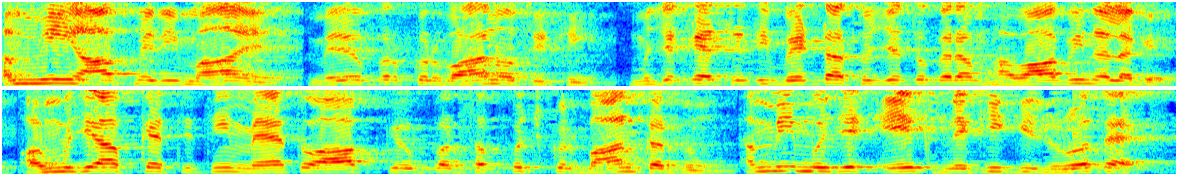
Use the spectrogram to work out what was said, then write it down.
अम्मी, आप मेरी माँ हैं। मेरे ऊपर कुर्बान होती थी। मुझे कहती थी, बेटा, तुझे तो गर्म हवा भी न लगे। और मुझे आप कहती थी, मैं तो आपके ऊपर सब कुछ कुर्बान कर दूँ। अम्मी, मुझे एक नेकी की ज़रूरत है।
